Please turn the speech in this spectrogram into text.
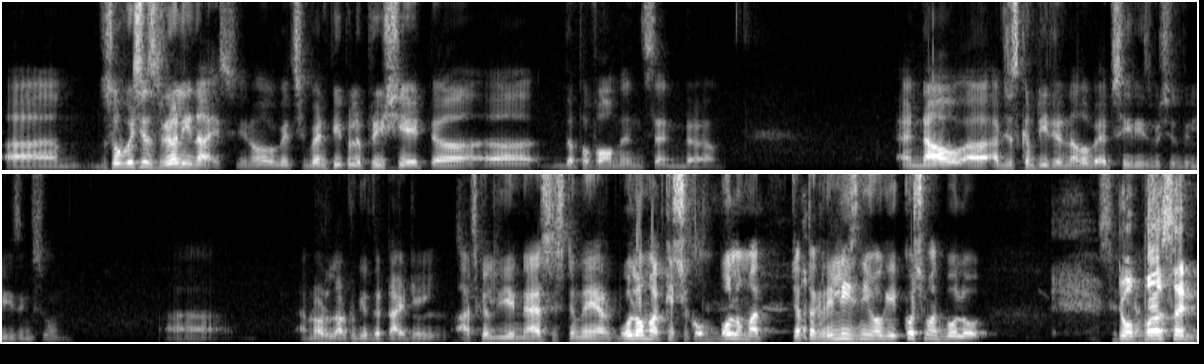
Um, so, which is really nice, you know, which when people appreciate uh, uh, the performance and uh, and now uh, I've just completed another web series which is releasing soon. Uh, I'm not allowed to give the title. आजकल ये नया सिस्टम है यार बोलो मत किसी को बोलो मत जब तक रिलीज नहीं होगी कुछ मत बोलो टू अ पर्सन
